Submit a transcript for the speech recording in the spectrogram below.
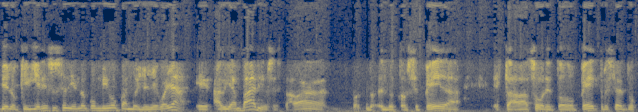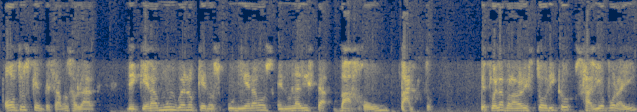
de lo que viene sucediendo conmigo cuando yo llego allá. Eh, habían varios, estaba el doctor Cepeda, estaba sobre todo Petro, otros que empezamos a hablar de que era muy bueno que nos uniéramos en una lista bajo un pacto. Después la palabra histórico salió por ahí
